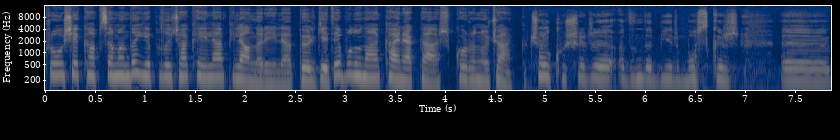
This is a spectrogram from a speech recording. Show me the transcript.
Proje kapsamında yapılacak eylem planlarıyla bölgede bulunan kaynaklar korunacak. Çöl kuşları adında bir bozkır e,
